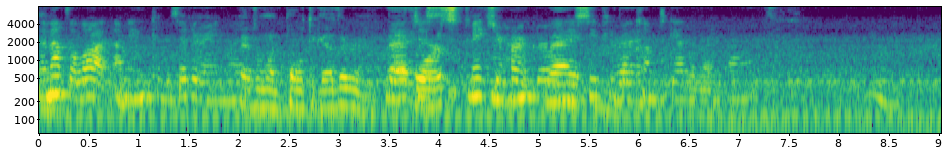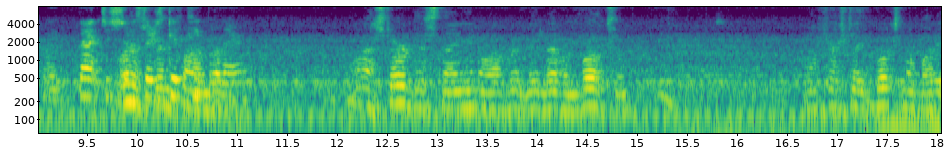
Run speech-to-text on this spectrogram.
And that's a lot, I mean, considering like, Everyone pulled together and that forest. just makes your heart grow when you Right, see people right. come together like that. Hmm. Like, that just Well, shows it's there's been good fun, people but- there. When I started this thing, you know, I've written eleven books and my first eight books, nobody,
